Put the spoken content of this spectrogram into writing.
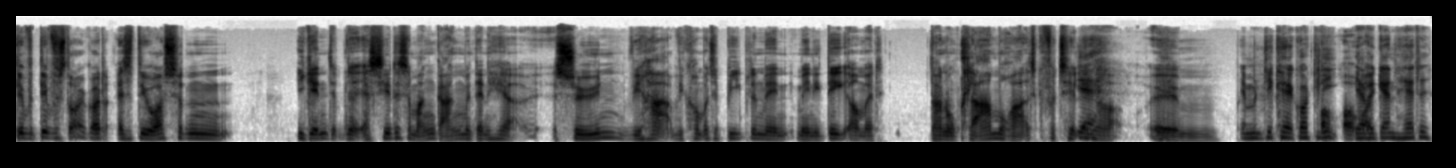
Det, det forstår jeg godt. Altså, det er jo også sådan... Igen, det- jeg siger det så mange gange med den her søgen, vi har. Vi kommer til Bibelen med en, med en idé om, at der er nogle klare moralske fortællinger. Øhm, Jamen, det kan jeg godt lide. Og- og- jeg vil gerne have det.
